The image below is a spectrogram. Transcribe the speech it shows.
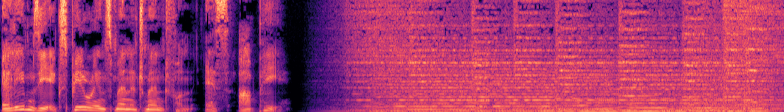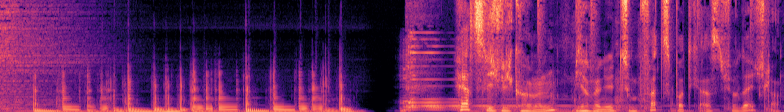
Erleben Sie Experience Management von SAP. Herzlich willkommen, bienvenue zum FATS Podcast für Deutschland.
